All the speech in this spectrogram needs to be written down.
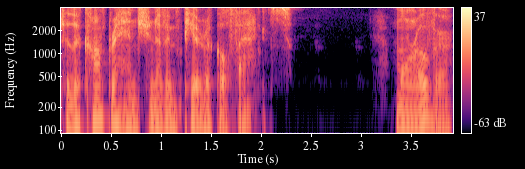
to the comprehension of empirical facts. Moreover,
